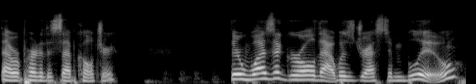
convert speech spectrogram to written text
that were part of the subculture there was a girl that was dressed in blue.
